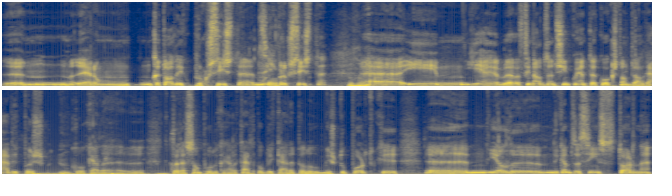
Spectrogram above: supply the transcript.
uh, era um, um, católico progressista, muito sim. progressista, uhum. uh, e, e é, a final dos anos 50, com a questão do Delgado e depois com aquela declaração pública, aquela carta publicada pelo Bispo do Porto, que ele, digamos assim, se torna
